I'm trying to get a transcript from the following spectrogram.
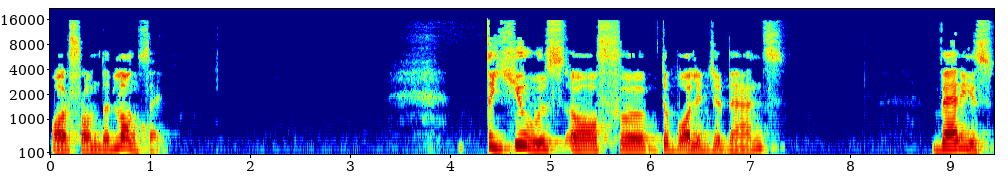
or from the long side. The use of uh, the Bollinger Bands varies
